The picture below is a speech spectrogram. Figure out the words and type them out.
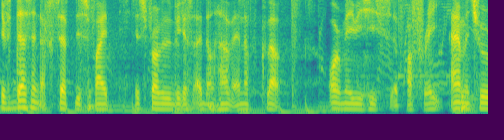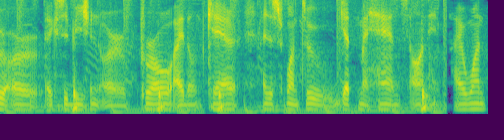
If he doesn't accept this fight, it's probably because I don't have enough clout. Or maybe he's afraid. Amateur or exhibition or pro, I don't care. I just want to get my hands on him. I want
